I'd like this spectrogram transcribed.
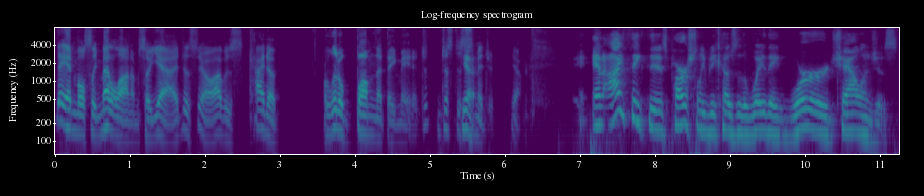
they had mostly metal on them, so yeah, it just, you know, I was kind of a little bummed that they made it, just, just a Yeah. smidgen, yeah. and I think that it's partially because of the way they word challenges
